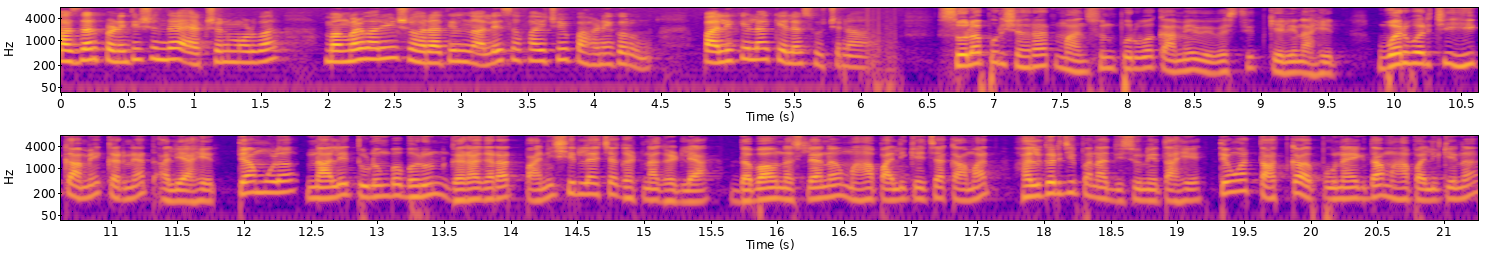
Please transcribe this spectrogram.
खासदार प्रणिती शिंदे ॲक्शन मोडवर मंगळवारी शहरातील नाले सफाईची पाहणी करून पालिकेला केल्या सूचना. सोलापूर शहरात मान्सूनपूर्व कामे व्यवस्थित केली नाहीत. वरवरची ही कामे करण्यात आली आहेत. त्यामुळं नाले तुडुंब भरून घराघरात पाणी शिरल्याच्या घटना घडल्या. दबाव नसल्यानं महापालिकेच्या कामात हलगर्जीपणा दिसून येत आहे. तेव्हा तात्काळ पुन्हा एकदा महापालिकेनं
